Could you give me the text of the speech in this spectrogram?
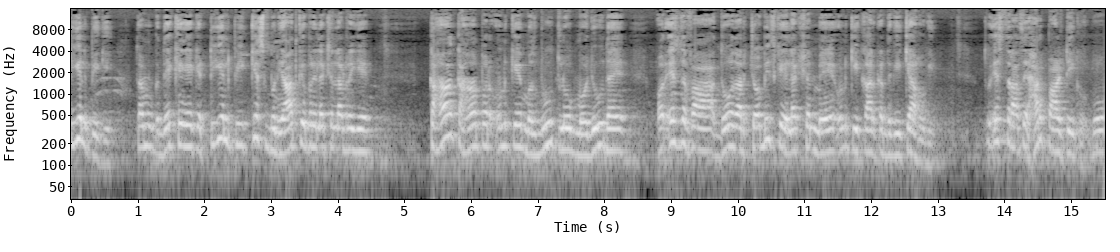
टीएलपी की तो हम देखेंगे कि टीएलपी किस बुनियाद के ऊपर इलेक्शन लड़ रही है। कहाँ कहाँ पर उनके मज़बूत लोग मौजूद हैं और इस दफ़ा 2024 के इलेक्शन में उनकी कारकर्दगी क्या होगी। तो इस तरह से हर पार्टी को, वो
